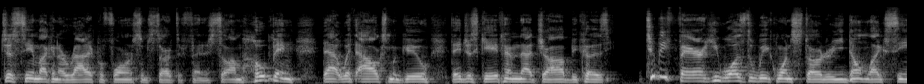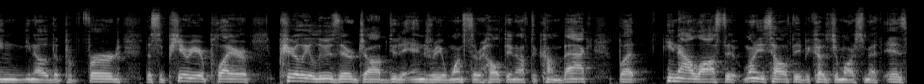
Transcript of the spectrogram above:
Just seemed like an erratic performance from start to finish. So I'm hoping that with Alex McGough, they just gave him that job because to be fair, he was the week one starter. You don't like seeing, you know, the preferred, the superior player purely lose their job due to injury once they're healthy enough to come back. But he now lost it when he's healthy because J'Mar Smith is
